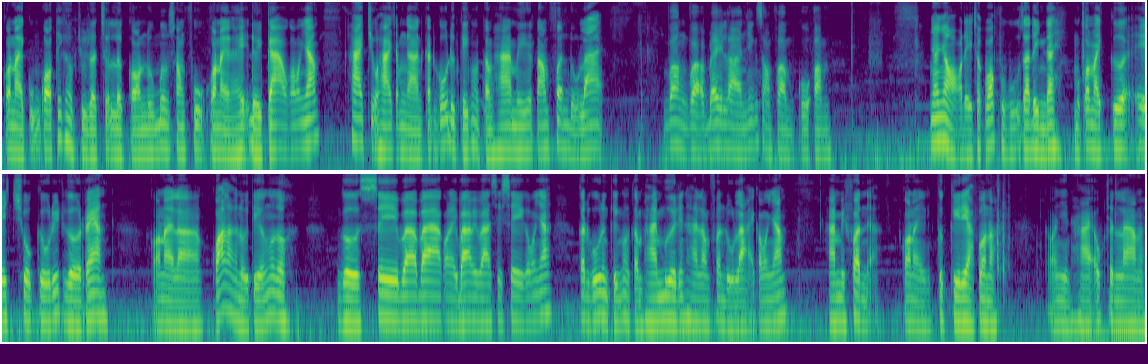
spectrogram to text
Con này cũng có tích hợp chủ giật trợ lực Còn núm bơm song phụ. Con này là hệ đời cao các bác nhá. 2 triệu 200 ngàn Cắt gỗ đường kính khoảng tầm 28 phân đổ lại. Vâng và đây là những sản phẩm của um, Nhỏ nhỏ để cho các bác phục vụ gia đình đây. Một con máy cưa Echocurit Grand. Con này là quá là nổi tiếng rồi. GC33 Con này 33cc các bác nhá. Cắt gỗ đường kính khoảng tầm 20 đến 25 phân đổ lại các bác nhá. 20 phân ạ. Con này cực kỳ đẹp luôn rồi các bạn nhìn hai ốc chân lam này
